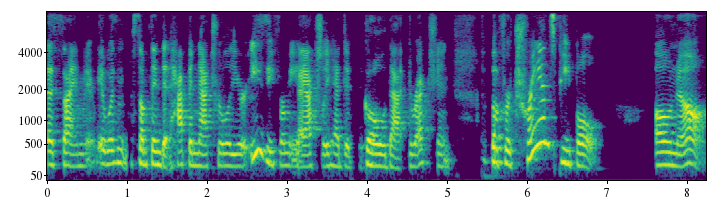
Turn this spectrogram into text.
assignment. It wasn't something that happened naturally or easy for me. I actually had to go that direction. But for trans people, oh no,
